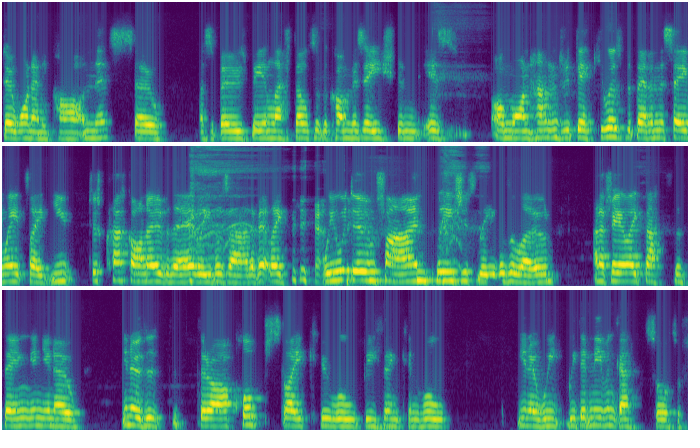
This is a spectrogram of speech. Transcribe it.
don't want any part in this. So I suppose being left out of the conversation is on one hand ridiculous, but then in the same way, it's like you just crack on over there, leave us out of it. Like yeah. we were doing fine, please just leave us alone. And I feel like that's the thing. And you know, you know, the, the, there are clubs like who will be thinking, well, you know, we, we didn't even get sort of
